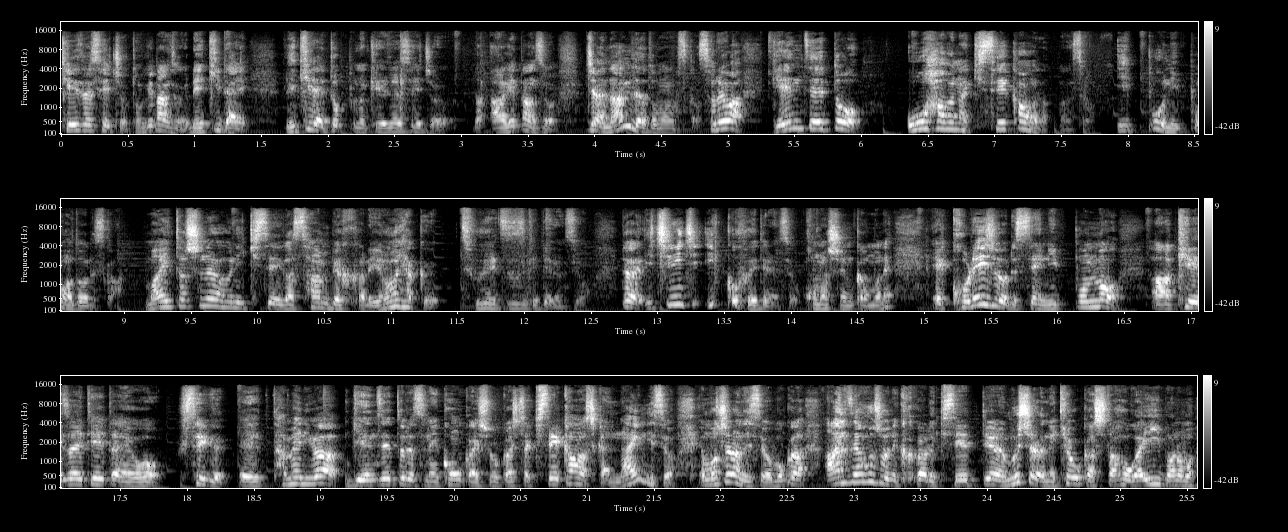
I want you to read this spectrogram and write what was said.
経済成長を遂げたんですよ。歴代、歴代トップの経済成長を上げたんですよ。じゃあなんでだと思いますか？それは減税と大幅な規制緩和だったんですよ。一方、日本はどうですか？毎年のように規制が300から400増え続けてるんですよ。だから1日1個増えてるんですよ。この瞬間もね。え、これ以上ですね、日本のあ経済停滞を防ぐ、えためには、減税とですね、今回紹介した規制緩和しかないんですよ。えもちろんですよ、僕は安全保障に関わる規制っていうのはむしろね、強化した方がいいものも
